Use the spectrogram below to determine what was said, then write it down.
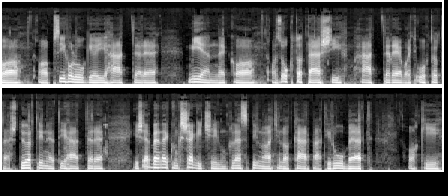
a, a pszichológiai háttere? Mi ennek a, az oktatási háttere, vagy oktatás történeti háttere? És ebben nekünk segítségünk lesz pillanatnyilag Kárpáti Róbert, aki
